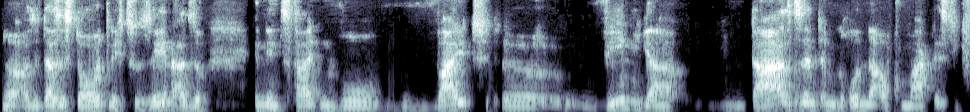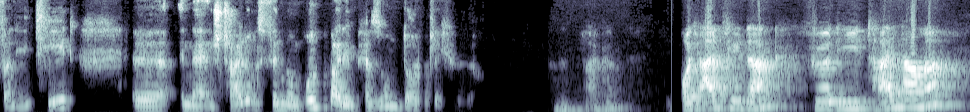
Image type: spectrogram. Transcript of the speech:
Ne, also das ist deutlich zu sehen. Also in den Zeiten, wo weit äh, weniger da sind im Grunde auf dem Markt, ist die Qualität äh, in der Entscheidungsfindung und bei den Personen deutlich höher. Danke. Euch allen vielen Dank für die Teilnahme.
